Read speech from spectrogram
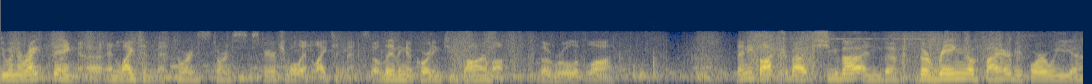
doing the right thing, uh, enlightenment, towards towards spiritual enlightenment. So living according to dharma, the rule of law. Any thoughts about Shiva and the, the ring of fire before we uh,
